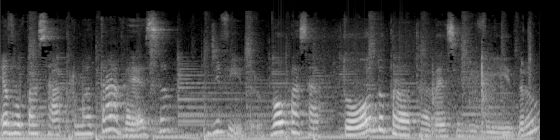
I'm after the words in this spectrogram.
eu vou passar para uma travessa de vidro. Vou passar todo pela travessa de vidro.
